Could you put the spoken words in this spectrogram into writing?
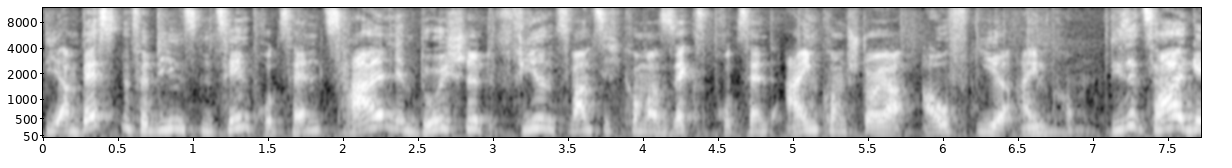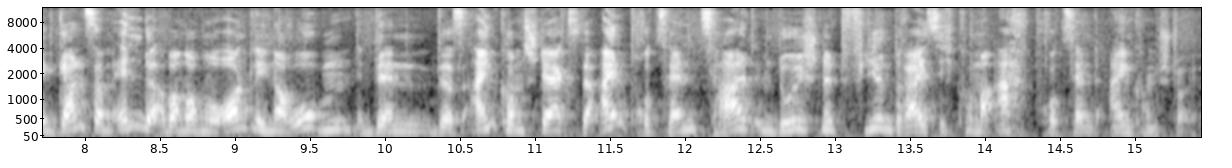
Die am besten verdiensten 10% zahlen im Durchschnitt 24,6% Einkommensteuer auf ihr Einkommen. Diese Zahl geht ganz am Ende aber noch mal ordentlich nach oben, denn das einkommensstärkste 1% zahlt im Durchschnitt 34,8% Einkommensteuer.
